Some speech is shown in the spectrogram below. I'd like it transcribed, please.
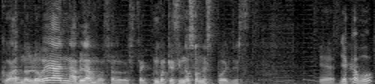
cuando lo vean hablamos al respecto, porque si no son spoilers. ¿Ya acabó?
